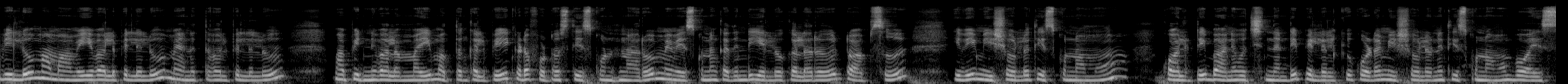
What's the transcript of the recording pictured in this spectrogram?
వీళ్ళు మా మామయ్య వాళ్ళ పిల్లలు మేనత్త వాళ్ళ పిల్లలు మా పిన్ని వాళ్ళ అమ్మాయి మొత్తం కలిపి ఇక్కడ ఫొటోస్ తీసుకుంటున్నారు. మేము వేసుకున్నాం కదండి ఎల్లో కలర్ టాప్స్ ఇవి మీషోలో తీసుకున్నాము. క్వాలిటీ బాగానే వచ్చిందండి. పిల్లలకి కూడా మీషోలోనే తీసుకున్నాము. బాయ్స్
